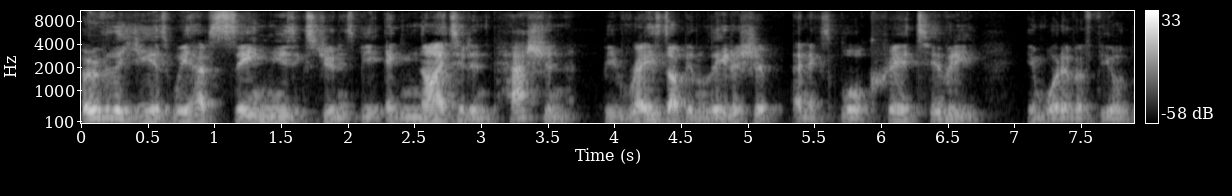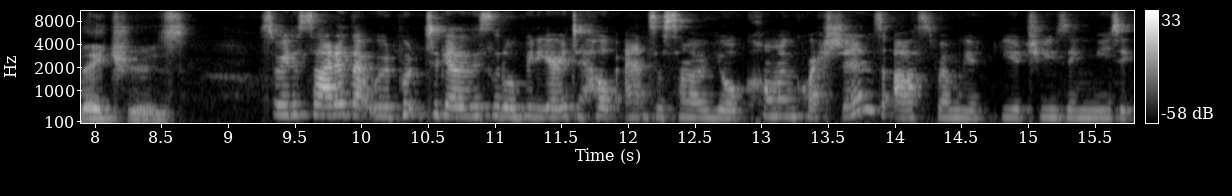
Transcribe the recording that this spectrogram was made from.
Over the years, we have seen music students be ignited in passion, be raised up in leadership, and explore creativity in whatever field they choose. So we decided that we would put together this little video to help answer some of your common questions asked when we're, you're choosing music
